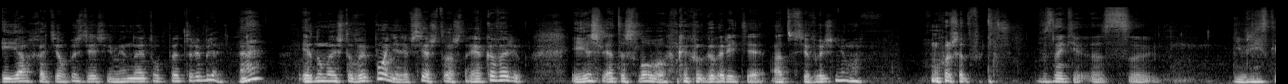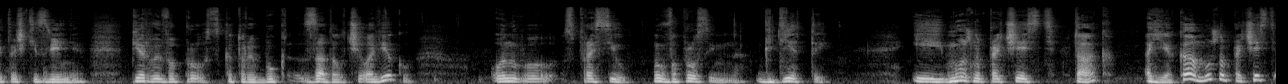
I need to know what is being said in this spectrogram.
И я хотел бы здесь именно это употреблять. «А?» Я думаю, что вы поняли все, что, что я говорю. И если это слово, как вы говорите, от Всевышнего, может быть. Вы знаете, с еврейской точки зрения, первый вопрос, который Бог задал человеку, он его спросил, ну, вопрос именно, где ты? И можно прочесть так, а ека можно прочесть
